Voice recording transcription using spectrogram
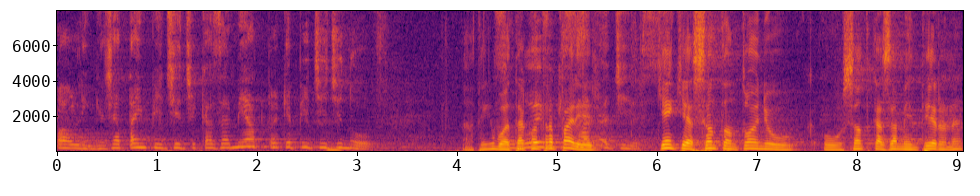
Paulinha? Já está em pedido de casamento, para que pedir de novo? Não, tem que botar contra a parede. Quem é que é? Santo Antônio, o, o santo casamenteiro, né?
